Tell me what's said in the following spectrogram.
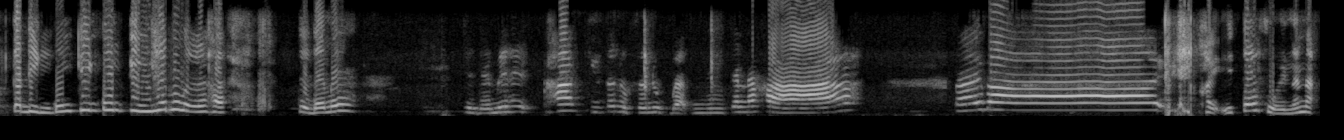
ดกระดิ่งกุ้งกิ้งกุ้งกิ้งให้พวกเราเลยนะคะจะได้ไม่จะได้ไม่พลาดคลิปสนุกสนุกๆแบบนี้กันนะคะบายบายไข่อีโต้สวยนั่นน่ะ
